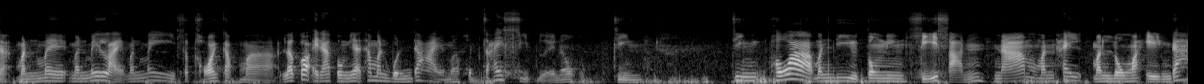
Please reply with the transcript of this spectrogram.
อะมันไม่มันไม่ไหลมันไม่สะท้อนกลับมา แล้วก็ไอ้น้ำตรงเนี้ยถ้ามันบนได้มันผมจะให้สิบเลยเนาะผมจริง จริง เพราะว่ามันดีอยู่ตรงนึงสีสันน้ำมันให้มันลงมาเองได้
